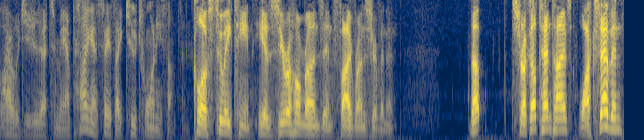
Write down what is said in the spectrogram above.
Why would you do that to me? I'm probably going to say it's like 220 something. Close, 218. He has zero home runs and five runs driven in. Nope. Struck out 10 times, walked seven.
